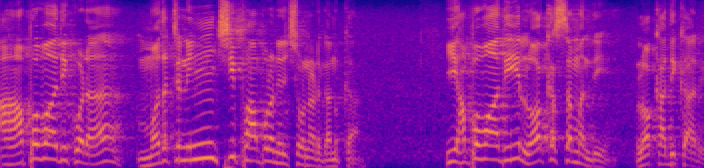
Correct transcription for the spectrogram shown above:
ఆ అపవాది కూడా మొదటి నుంచి పాపంలో నిలిచి ఉన్నాడు కనుక ఈ అపవాది లోక సంబంధి లోకాధికారి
